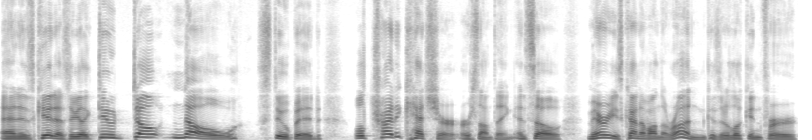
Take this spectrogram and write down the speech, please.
And his kid has to be like, dude, don't know, stupid. We'll try to catch her or something. And so Mary's kind of on the run because they're looking for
